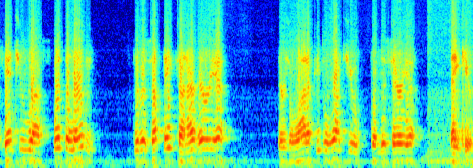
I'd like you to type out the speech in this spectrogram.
Can't you uh, split the load and give us updates on our area? There's a lot of people watch you from this area. Thank you.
